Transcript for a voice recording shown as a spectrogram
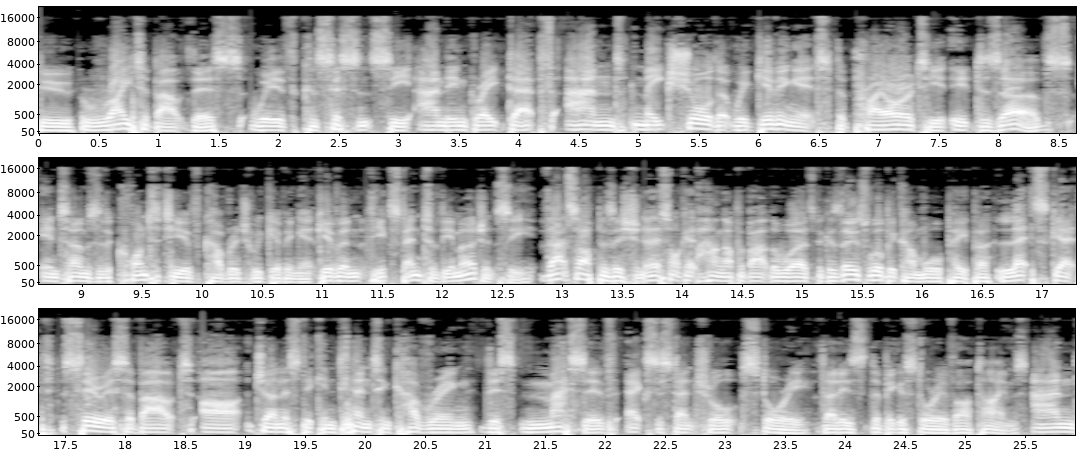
to write about this with consistency and in great depth and make sure that we're giving it the priority it deserves in terms of the quantity of coverage we're giving it, given the extent of the emergency. That's our position. Let's not get hung up about the words because those will become wallpaper. Let's get serious about our journalistic intent in covering this massive existential story that is the biggest story of our times. And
